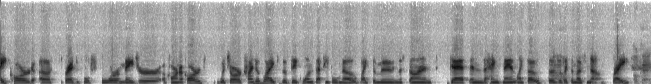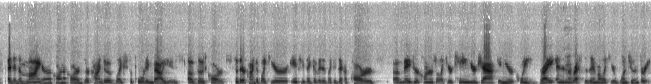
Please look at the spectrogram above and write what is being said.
eight card uh, spread, you pulled four major Arcana cards, which are kind of like the big ones that people know, like the moon, the sun, death, and the hanged man, like those. Those Wow. are like the most known, right? Okay. And then the minor Arcana cards are kind of like supporting values of those cards. So they're kind of like your, if you think of it as like a deck of cards, uh, major Arcanas are like your king, your jack, and your queen, right? And then the rest of them are like your one, two, and three.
